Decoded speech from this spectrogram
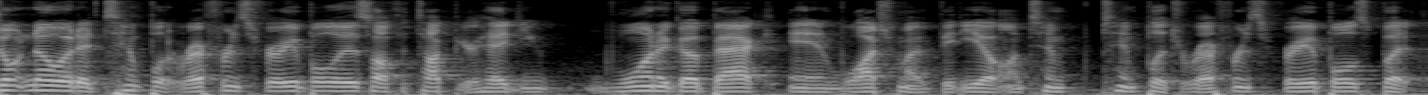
don't know what a template reference variable is off the top of your head, you want to go back and watch my video on temp template reference variables. But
